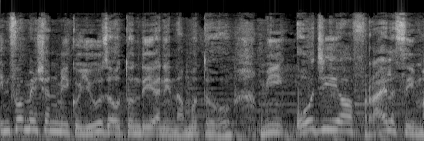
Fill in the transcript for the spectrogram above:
ఇన్ఫర్మేషన్ మీకు యూజ్ అవుతుంది అని నమ్ముతూ మీ ఓజీ ఆఫ్ రాయలసీమ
